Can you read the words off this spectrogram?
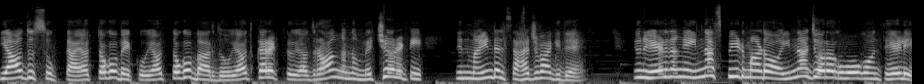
ಯಾವುದು ಸೂಕ್ತ? ಯಾವ್ದು ತಗೋಬೇಕು? ಯಾವ್ದು ತಗೋಬಾರ್ದು? ಯಾವ್ದು ಕರೆಕ್ಟು ಯಾವ್ದು ರಾಂಗ್ ಅನ್ನೋ ಮೆಚ್ಯೂರಿಟಿ ನಿನ್ನ ಮೈಂಡಲ್ಲಿ ಸಹಜವಾಗಿದೆ. ಇವನು ಹೇಳ್ದಂಗೆ ಇನ್ನೂ ಸ್ಪೀಡ್ ಮಾಡೋ, ಇನ್ನೂ ಜೋರಾಗಿ ಹೋಗೋ ಅಂತ ಹೇಳಿ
